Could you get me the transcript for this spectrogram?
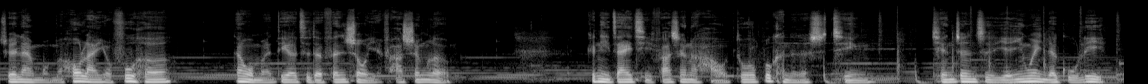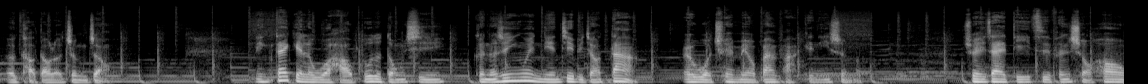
虽然我们后来有复合，但我们第二次的分手也发生了。跟你在一起发生了好多不可能的事情。前阵子也因为你的鼓励而考到了证照。你带给了我好多的东西，可能是因为年纪比较大，而我却没有办法给你什么。所以在第一次分手后，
